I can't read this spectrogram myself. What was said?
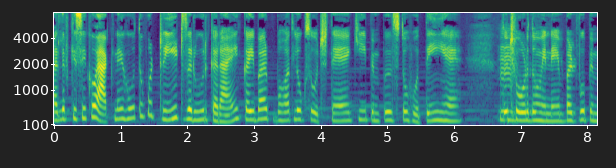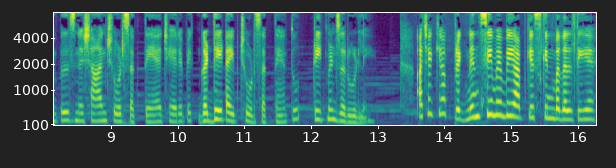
मतलब किसी को एक्ने हो तो वो ट्रीट ज़रूर कराएँ कई बार बहुत लोग सोचते हैं कि पिंपल्स तो होते ही हैं तो हम्म। छोड़ दो इन्हें बट वो पिंपल्स निशान छोड़ सकते हैं चेहरे पे गड्ढे टाइप छोड़ सकते हैं तो ट्रीटमेंट ज़रूर लें अच्छा क्या प्रेगनेंसी में भी आपकी स्किन बदलती है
